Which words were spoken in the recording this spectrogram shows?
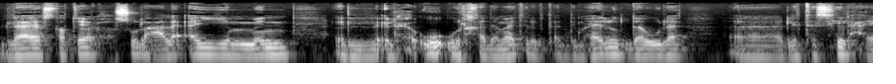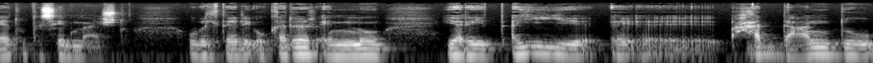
لا يستطيع الحصول على أي من الحقوق والخدمات اللي بتقدمها له الدولة. لتسهيل حياته وتسهيل معيشته. وبالتالي أكرر إنه يا ريت أي حد عنده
